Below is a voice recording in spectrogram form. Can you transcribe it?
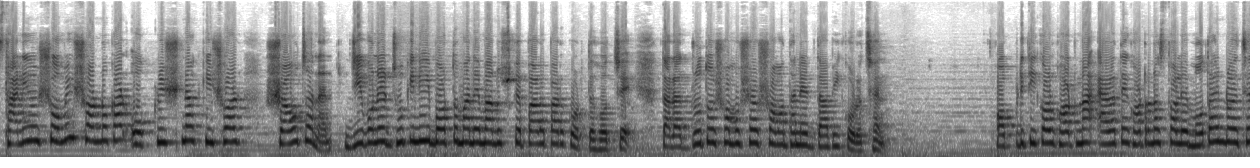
স্থানীয় সমীর স্বর্ণকার ও কৃষ্ণা কিশোর সাউ জানান, জীবনের ঝুঁকি নিয়ে বর্তমানে মানুষকে পারাপার করতে হচ্ছে। তারা দ্রুত সমস্যার সমাধানের দাবি করেছেন। অপ্রীতিকর ঘটনা এড়াতে ঘটনাস্থলে মোতায়েন রয়েছে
